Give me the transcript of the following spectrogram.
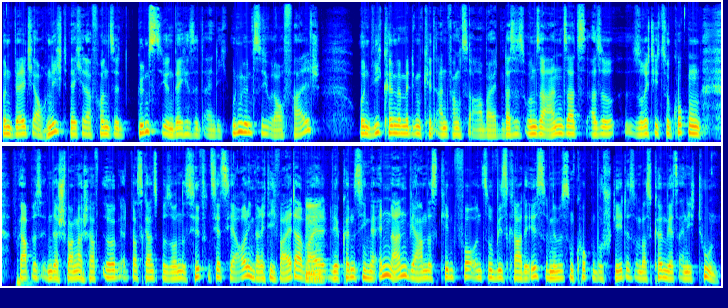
und welche auch nicht, welche davon sind günstig und welche sind eigentlich ungünstig oder auch falsch und wie können wir mit dem Kind anfangen zu arbeiten. Das ist unser Ansatz, also so richtig zu gucken, gab es in der Schwangerschaft irgendetwas ganz Besonderes, hilft uns jetzt ja auch nicht mehr richtig weiter, weil mhm. wir können es nicht mehr ändern. Wir haben das Kind vor uns so, wie es gerade ist und wir müssen gucken, wo steht es und was können wir jetzt eigentlich tun.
